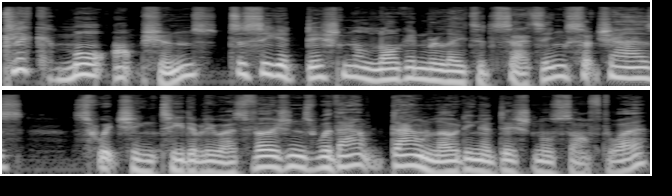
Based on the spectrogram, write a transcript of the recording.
Click More Options to see additional login related settings such as switching TWS versions without downloading additional software,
